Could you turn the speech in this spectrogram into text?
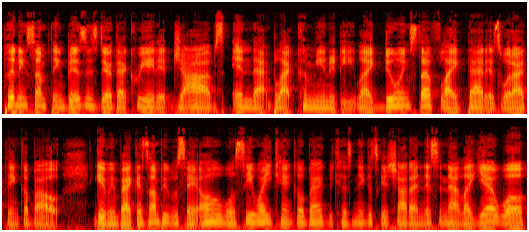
putting something business there that created jobs in that black community. Like doing stuff like that is what I think about giving back. And some people say, "Oh, well, see why you can't go back because niggas get shot at and this and that." Like, yeah, well,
